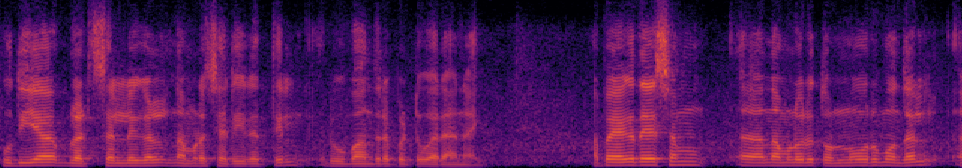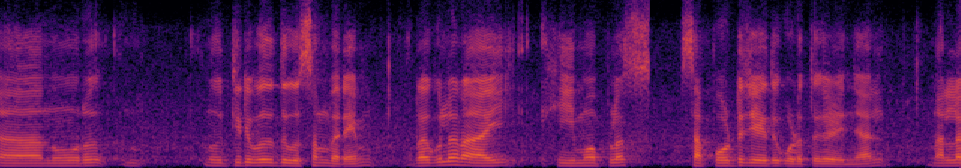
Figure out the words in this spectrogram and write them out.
പുതിയ ബ്ലഡ് സെല്ലുകൾ നമ്മുടെ ശരീരത്തിൽ രൂപാന്തരപ്പെട്ടു വരാനായി. അപ്പോൾ ഏകദേശം നമ്മളൊരു തൊണ്ണൂറ് മുതൽ നൂറ് നൂറ്റി ഇരുപത് ദിവസം വരെ റെഗുലറായി ഹീമോ പ്ലസ് സപ്പോർട്ട് ചെയ്ത് കൊടുത്തു കഴിഞ്ഞാൽ നല്ല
